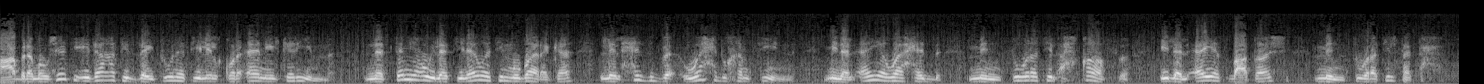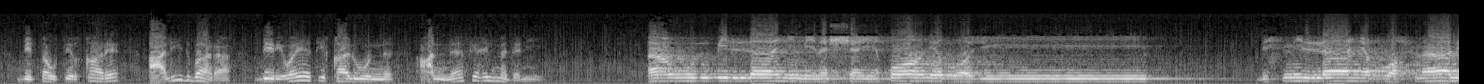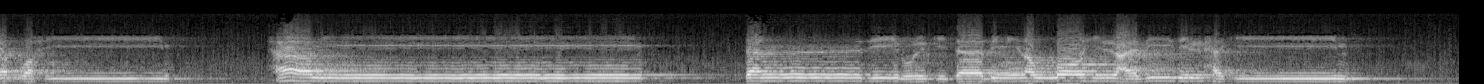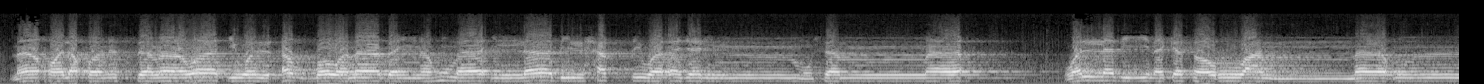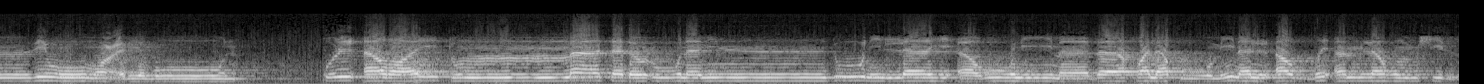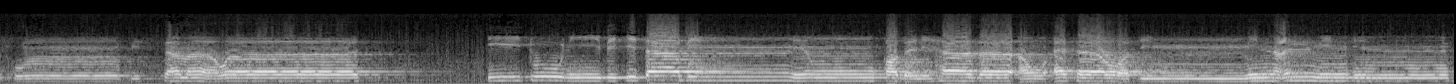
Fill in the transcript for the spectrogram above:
عبر موجات إذاعة الزيتونة للقرآن الكريم. نستمع إلى تلاوة مباركة للحزب 51 من الآية 1 من سورة الأحقاف إلى الآية 17 من سورة الفتح. بصوت القارئ علي دبارة برواية قالون عن نافع المدني. أعوذ بالله من الشيطان الرجيم. بسم الله الرحمن الرحيم. حامين تنزيل الكتاب من الله العزيز الحكيم. ما خلقنا السماوات والأرض وما بينهما إلا بالحق وأجل مسمى. والذين كفروا عما أنذروا معرضون قل أرأيتم ما تدعون من دون الله أروني ماذا خلقوا من الأرض أم لهم شرك في السماوات إيتوني بكتاب من قبل هذا أو أثارة من علم إن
